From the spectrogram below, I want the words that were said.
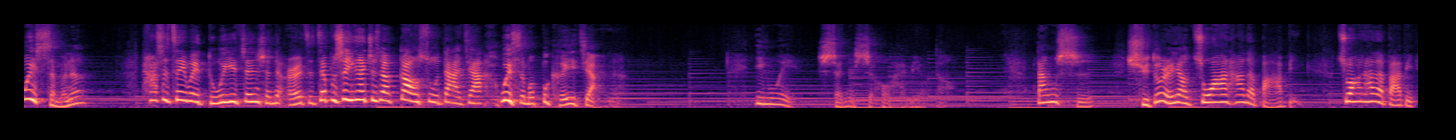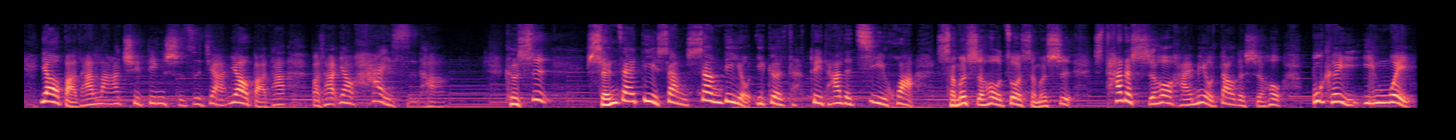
为什么呢？他是这位独一真神的儿子，这不是应该就是要告诉大家为什么不可以讲呢？因为神的时候还没有到，当时许多人要抓他的把柄。”抓他的把柄，要把他拉去钉十字架，要把他把他要害死他。可是神在地上，上帝有一个对他的计划，什么时候做什么事，他的时候还没有到的时候，不可以因为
